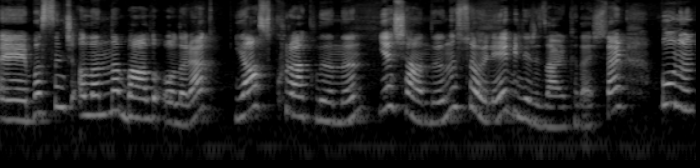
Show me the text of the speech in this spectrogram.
e, basınç alanına bağlı olarak yaz kuraklığının yaşandığını söyleyebiliriz arkadaşlar. Bunun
